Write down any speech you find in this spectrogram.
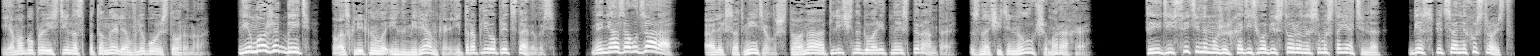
Я могу провести нас по тоннелям в любую сторону». «Не может быть!» — воскликнула иномерянка и торопливо представилась. «Меня зовут Зара!» Алекс отметил, что она отлично говорит на эсперанто, значительно лучше Мараха. «Ты действительно можешь ходить в обе стороны самостоятельно, без специальных устройств?»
